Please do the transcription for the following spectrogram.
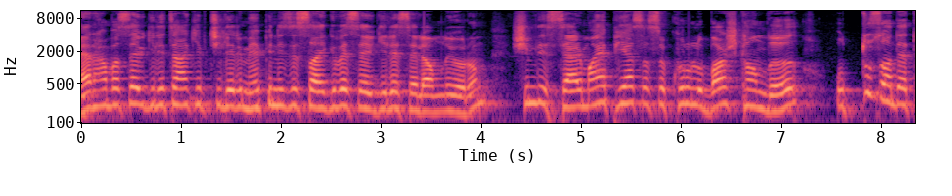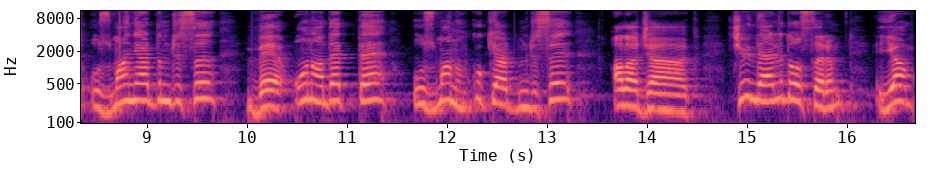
Merhaba sevgili takipçilerim. Hepinizi saygı ve sevgiyle selamlıyorum. Şimdi Sermaye Piyasası Kurulu Başkanlığı 30 adet uzman yardımcısı ve 10 adet de uzman hukuk yardımcısı alacak. Şimdi değerli dostlarım ya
